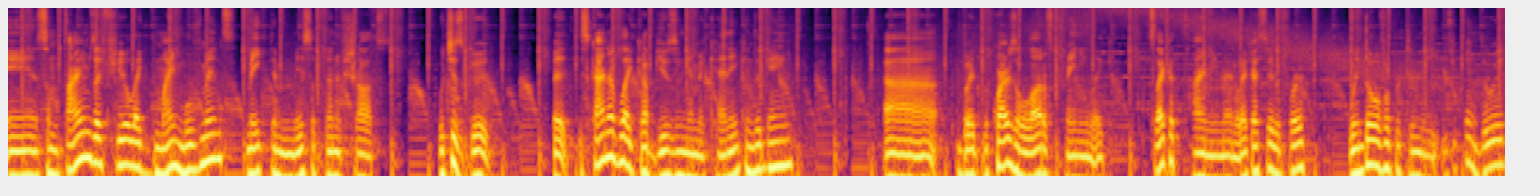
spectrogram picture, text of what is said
And sometimes I feel like my movements make them miss a ton of shots, which is good. But it's kind of like abusing a mechanic in the game uh but requires a lot of training like it's like a timing man. Like i said before window of opportunity if you can do it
